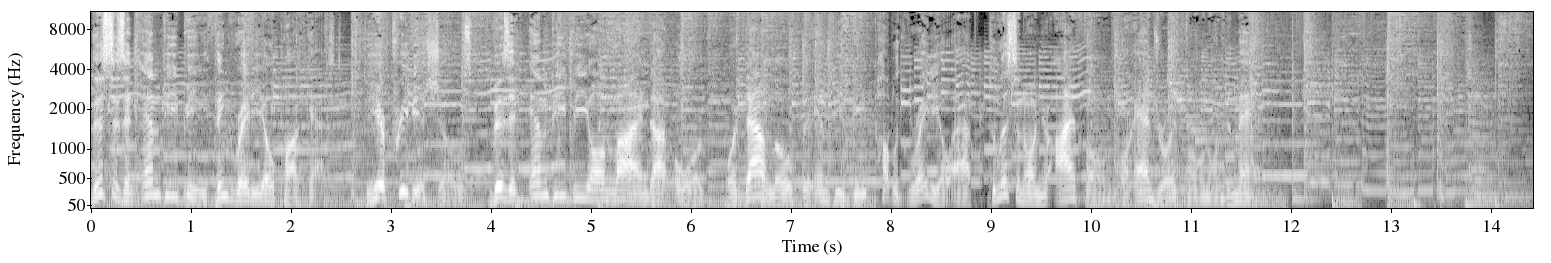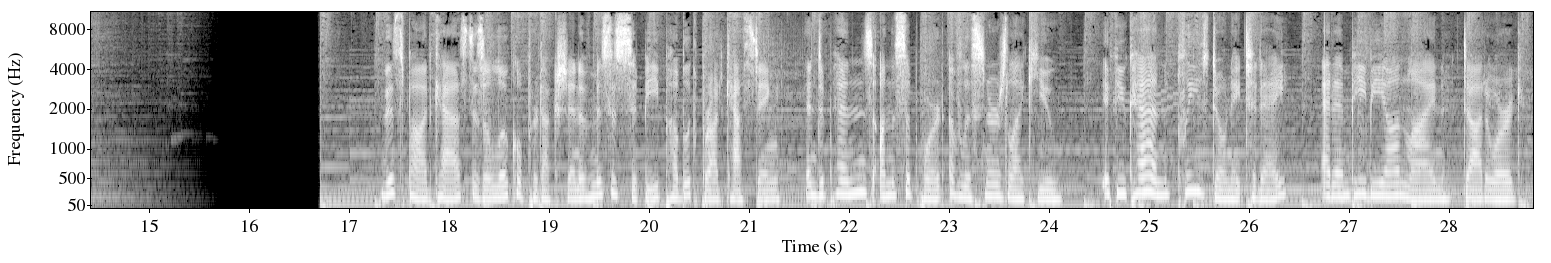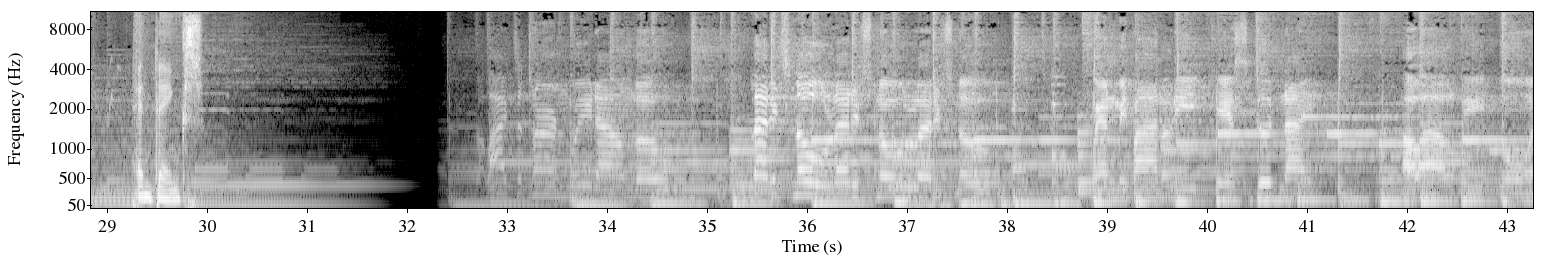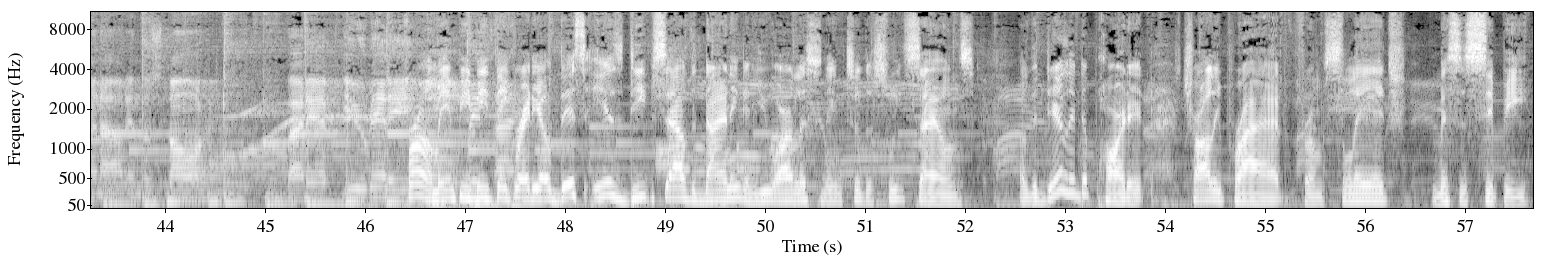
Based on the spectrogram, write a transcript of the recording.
This is an MPB Think Radio podcast. To hear previous shows, visit MPBOnline.org or download the MPB Public Radio app to listen on your iPhone or Android phone on demand. This podcast is a local production of Mississippi Public Broadcasting and depends on the support of listeners like you. If you can, please donate today at mpbonline.org. And thanks. The lights are turned way down low. Let it snow, let it snow, let it snow. When we finally kiss goodnight, how I'll hate going out in the storm. But if you really From MPB Think Radio, this is Deep South Dining, and you are listening to the sweet sounds of the dearly departed Charley Pride from Sledge, Mississippi,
